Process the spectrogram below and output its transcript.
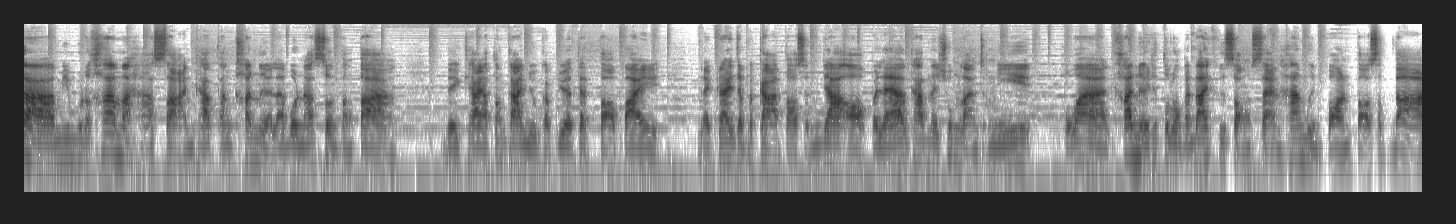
จะมีมูลค่ามหาศาลครับทั้งค่าเหนื่อยและโบนัสส่วนต่างๆ เดคาต้องการอยู่กับยูไนเต็ดต่อไป และใกล้จะประกาศต่อสัญญาออกไปแล้วครับในช่วงหลังจากนี้ เพราะว่าค่าเหนื่อยที่ตกลงกันได้คือ 250,000 ปอนด์ต่อสัปดาห์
